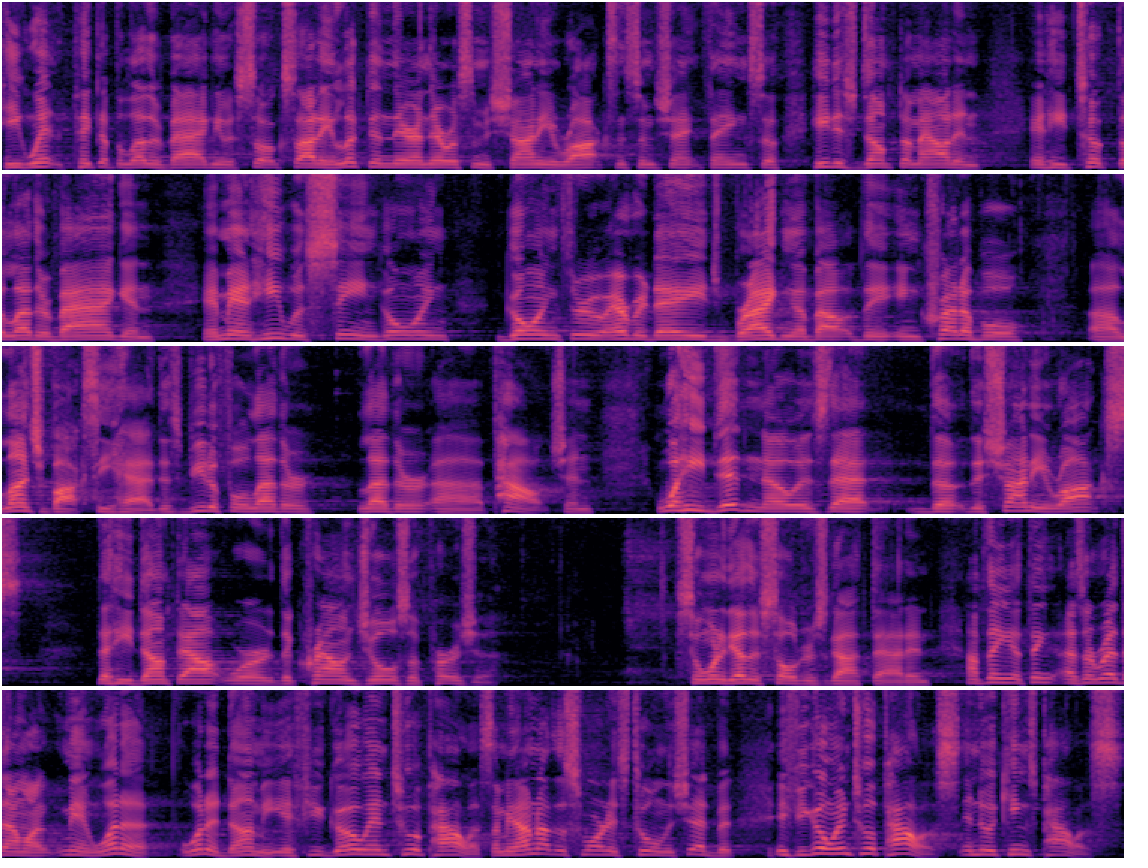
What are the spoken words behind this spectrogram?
he went and picked up the leather bag and he was so excited. He looked in there and there was some shiny rocks and some things. So he just dumped them out and, and he took the leather bag and, and man, he was seen going, going through every day, bragging about the incredible uh, lunchbox he had, this beautiful leather, leather uh, pouch. And what he didn't know is that the, the shiny rocks that he dumped out were the crown jewels of Persia. So one of the other soldiers got that. And I'm thinking, think, as I read that, I'm like, man, what a, what a dummy. If you go into a palace, I mean, I'm not the smartest tool in the shed, but if you go into a palace, into a king's palace,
